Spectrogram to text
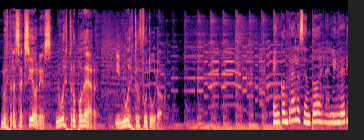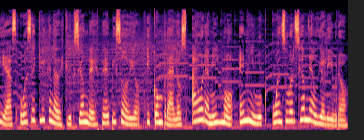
nuestras acciones, nuestro poder y nuestro futuro. Encontralos en todas las librerías o hace clic en la descripción de este episodio y cómpralos ahora mismo en ebook o en su versión de audiolibro.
